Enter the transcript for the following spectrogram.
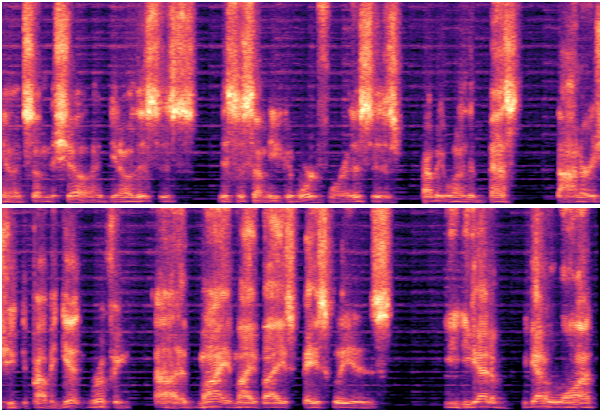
You know, it's something to show. You know, this is this is something you could work for. This is probably one of the best honors you could probably get in roofing. Uh, my my advice basically is you, you gotta you gotta want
